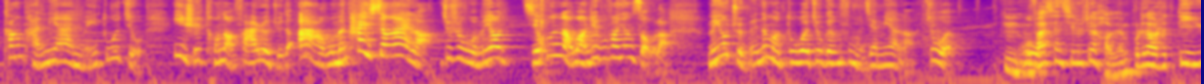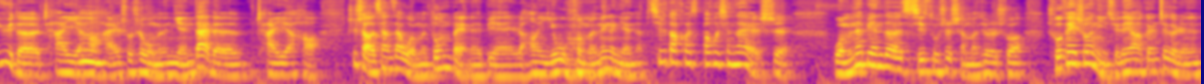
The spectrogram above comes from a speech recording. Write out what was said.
刚谈恋爱没多久，一时头脑发热，觉得啊，我们太相爱了，就是我们要结婚了，往这步方向走了，没有准备那么多就跟父母见面了。就我嗯，我发现其实这好像不知道是地域的差异也好，嗯还是说是我们的年代的差异也好，至少像在我们东北那边，然后以我们那个年代，其实到后包括现在也是，我们那边的习俗是什么？就是说，除非说你决定要跟这个人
